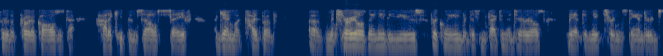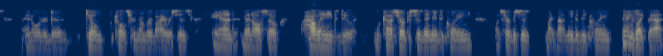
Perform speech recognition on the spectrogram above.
sort of the protocols as to how to keep themselves safe. Again, what type of, of materials they need to use for cleaning, the disinfectant materials. They have to meet certain standards in order to kill, kill a certain number of viruses. And then also how they need to do it, what kind of surfaces they need to clean, what surfaces might not need to be cleaned, things like that.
